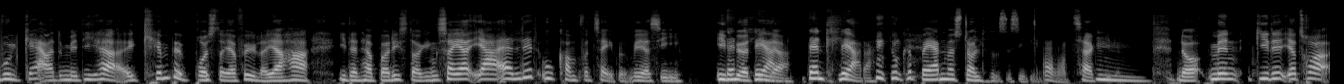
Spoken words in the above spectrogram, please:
vulgært med de her øh, kæmpe bryster, jeg føler, jeg har i den her bodystocking. Så jeg, jeg er lidt ukomfortabel, vil jeg sige. I Den det klæder her. Den klæder dig. Du kan bære den med stolthed, Cecilie. Åh, oh, tak, Gitte. Mm. Nå, men Gitte, jeg tror,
